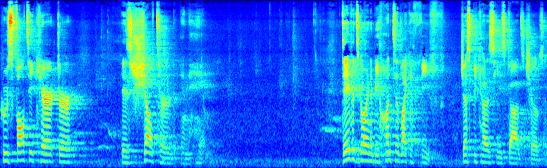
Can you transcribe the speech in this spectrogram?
whose faulty character is sheltered in him. David's going to be hunted like a thief just because he's God's chosen.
